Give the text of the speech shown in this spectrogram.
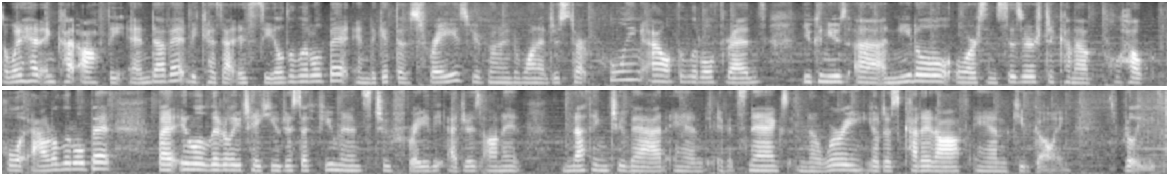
I went ahead and cut off the end of it because that is sealed a little bit and to get those frays you're going to want to just start pulling out the little threads. You can use a, needle or some scissors to kind of pull, help pull it out a little bit but it will literally take you just a few minutes to fray the edges on it nothing too bad and if it snags no worry you'll just cut it off and keep going it's really easy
